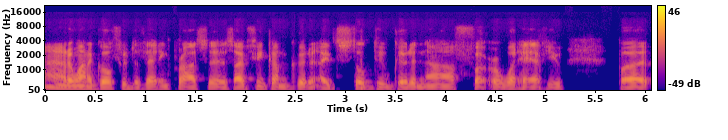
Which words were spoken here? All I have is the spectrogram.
ah, I don't want to go through the vetting process. I think I'm good. I still do good enough or, or what have you. But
